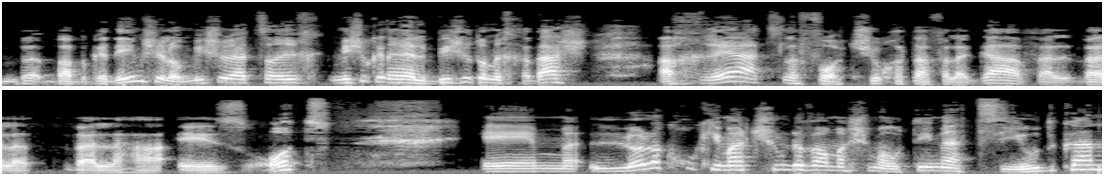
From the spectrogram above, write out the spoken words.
בבגדים שלו מישהו היה צריך מישהו כנראה הלביש אותו מחדש אחרי ההצלפות שהוא חטף על הגב ועל, ועל, ועל הזרועות. Um, לא לקחו כמעט שום דבר משמעותי מהציוד כאן.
